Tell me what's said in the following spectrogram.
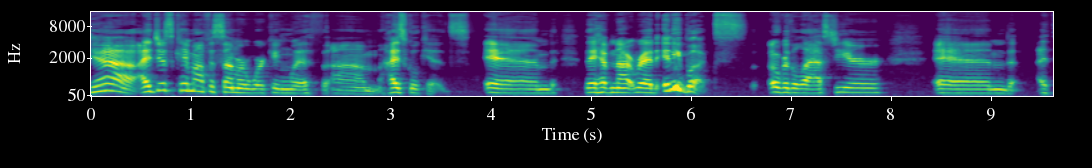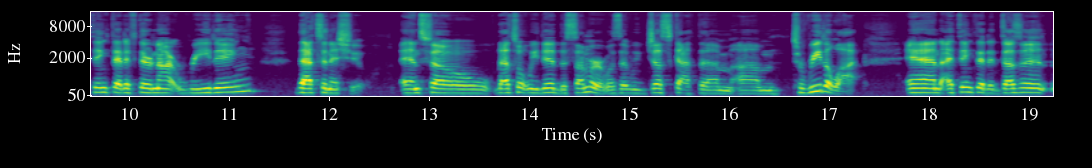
Yeah, I just came off a summer working with um, high school kids, and they have not read any books over the last year. And I think that if they're not reading, that's an issue. And so that's what we did this summer was that we just got them um, to read a lot. And I think that it doesn't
